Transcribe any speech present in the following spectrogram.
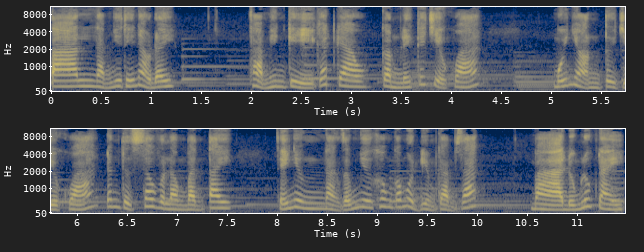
ta làm như thế nào đây? Phạm Hiên Kỳ gắt gao cầm lấy cái chìa khóa. Mũi nhọn từ chìa khóa đâm thật sâu vào lòng bàn tay. Thế nhưng nàng giống như không có một điểm cảm giác. Mà đúng lúc này,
